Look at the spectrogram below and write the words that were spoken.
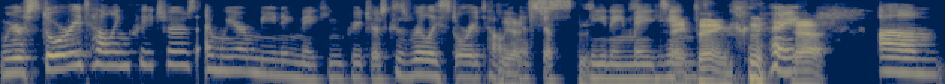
We are storytelling creatures and we are meaning making creatures because really storytelling Yeah, is just meaning making. Same thing. right? yeah. Um,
